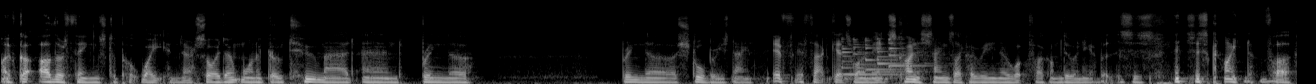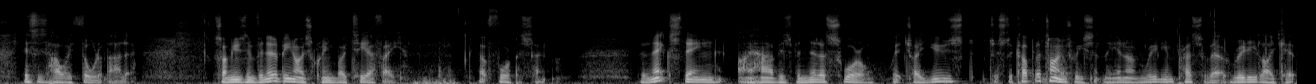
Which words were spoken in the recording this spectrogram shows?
I've got other things to put weight in there, so I don't want to go too mad and bring the bring the strawberries down. If if that gets what I mean, it kind of sounds like I really know what the fuck I'm doing here, but this is this is kind of uh, this is how I thought about it. So I'm using vanilla bean ice cream by TFA at four percent. The next thing I have is vanilla swirl, which I used just a couple of times recently, and I'm really impressed with it. I really like it.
